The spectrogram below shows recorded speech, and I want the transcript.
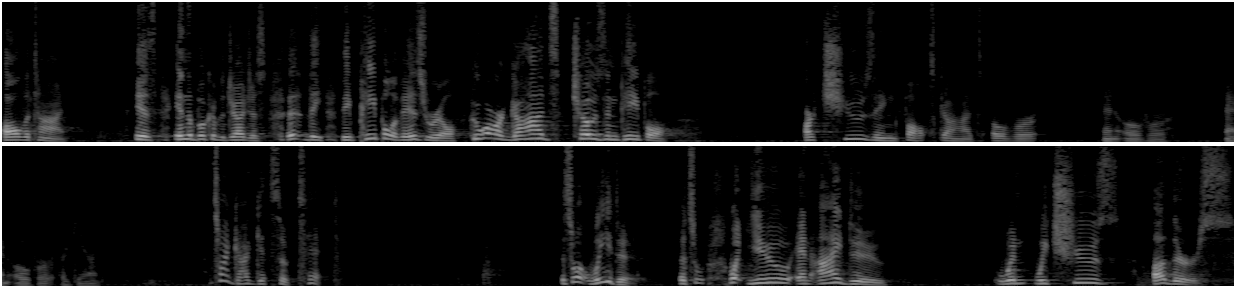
all the time. Is in the book of the Judges, the, the people of Israel, who are God's chosen people, are choosing false gods over and over and over again. That's why God gets so ticked. It's what we do. It's what you and I do when we choose others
